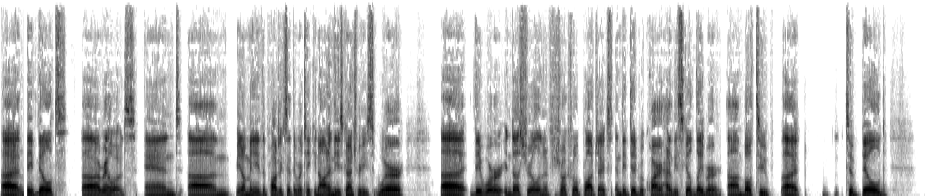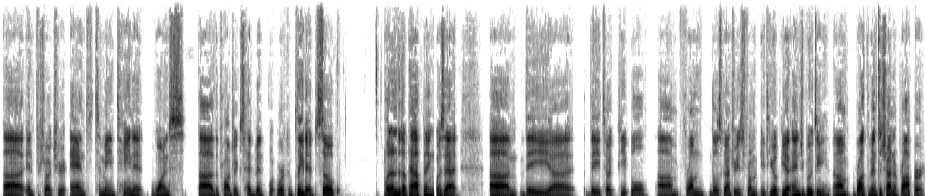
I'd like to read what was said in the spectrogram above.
uh, they built uh, railroads, and um, you know many of the projects that they were taking on in these countries were uh, they were industrial and infrastructural projects, and they did require highly skilled labor, um, both to uh, to build uh, infrastructure and to maintain it once uh, the projects had been were completed. So what ended up happening was that um, they uh, they took people um, from those countries, from Ethiopia and Djibouti, um, brought them into China proper,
